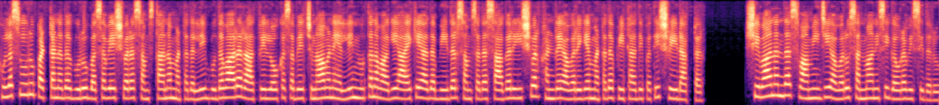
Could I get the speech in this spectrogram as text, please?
ಹುಲಸೂರು ಪಟ್ಟಣದ ಗುರು ಬಸವೇಶ್ವರ ಸಂಸ್ಥಾನ ಮಠದಲ್ಲಿ ಬುಧವಾರ ರಾತ್ರಿ ಲೋಕಸಭೆ ಚುನಾವಣೆಯಲ್ಲಿ ನೂತನವಾಗಿ ಆಯ್ಕೆಯಾದ ಬೀದರ್ ಸಂಸದ ಸಾಗರ್ ಈಶ್ವರ್ ಖಂಡ್ರೆ ಅವರಿಗೆ ಮಠದ ಪೀಠಾಧಿಪತಿ ಶ್ರೀ ಡಾಕ್ಟರ್ ಶಿವಾನಂದ ಸ್ವಾಮೀಜಿ ಅವರು ಸನ್ಮಾನಿಸಿ ಗೌರವಿಸಿದರು.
